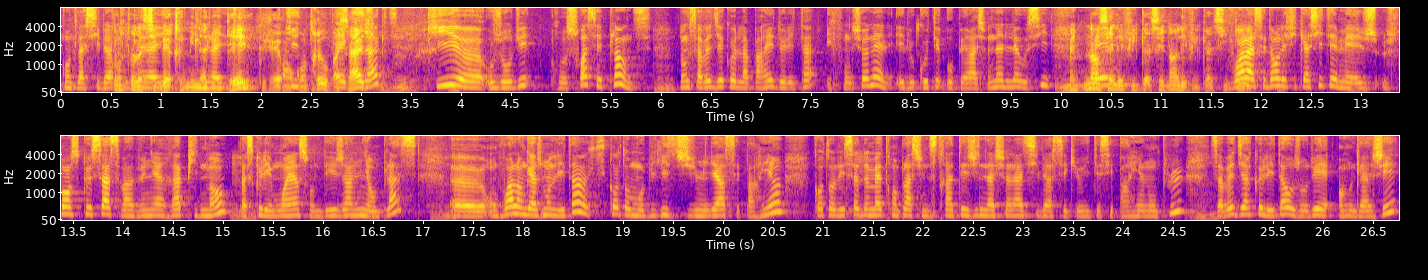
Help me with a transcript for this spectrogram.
contre la cybercriminalité, contre la cybercriminalité que j'ai rencontrée au passage, exact, qui euh, aujourd'hui reçoit ses plaintes. Mm. Donc ça veut dire que l'appareil de l'État est fonctionnel et le côté opérationnel là aussi. Maintenant c'est dans l'efficacité. Voilà, c'est dans l'efficacité, mais je, pense que ça, ça va venir rapidement mm. parce que les moyens sont déjà mis en place. Mm. Euh, on voit l'engagement de l'État. Quand on mobilise 18 milliards, c'est pas rien. Quand on essaie de mettre en place une stratégie nationale de cybersécurité, c'est pas rien non plus. Ça veut dire que l'État aujourd'hui est engagé,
